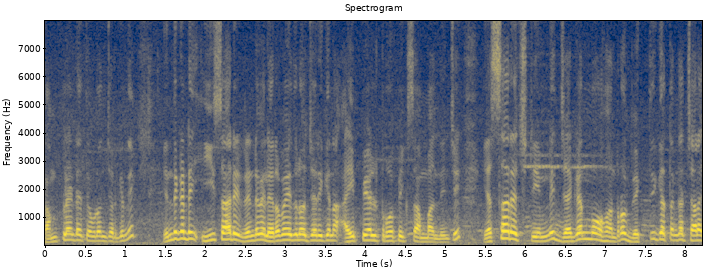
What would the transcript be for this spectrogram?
కంప్లైంట్ అయితే ఇవ్వడం జరిగింది. ఎందుకంటే ఈసారి రెండు వేల ఇరవై ఐదులో జరిగిన ఐపీఎల్ ట్రోఫీకి సంబంధించి ఎస్ఆర్హెచ్ టీంని జగన్మోహన్ రావు వ్యక్తిగతంగా చాలా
